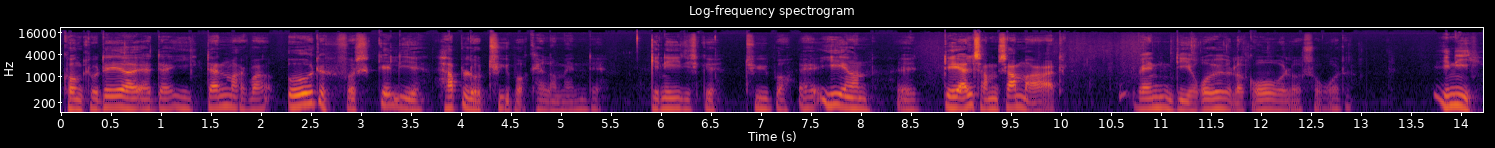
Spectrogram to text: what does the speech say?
konkluderer, at der i Danmark var otte forskellige haplotyper, kalder man det. Genetiske typer af æren. Øh, det er alle sammen samme art. Hvad de er røde eller grå eller sorte. Inde i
